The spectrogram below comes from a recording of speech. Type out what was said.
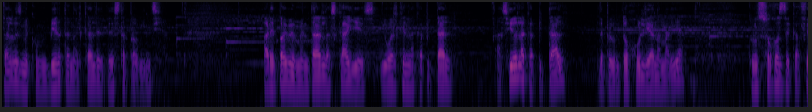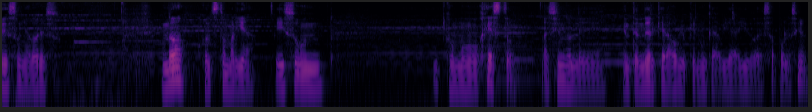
tal vez me convierta en alcalde de esta provincia. Haré pavimentar las calles, igual que en la capital. ¿Ha sido la capital? le preguntó Julián a María, con sus ojos de café soñadores. No, contestó María, e hizo un como gesto, haciéndole entender que era obvio que nunca había ido a esa población.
